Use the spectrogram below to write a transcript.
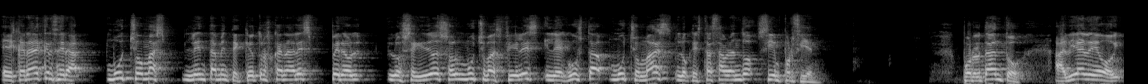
el canal crecerá mucho más lentamente que otros canales, pero los seguidores son mucho más fieles y les gusta mucho más lo que estás hablando 100%. Por lo tanto, a día de hoy,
